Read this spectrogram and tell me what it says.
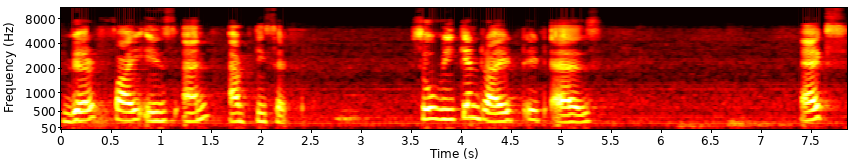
where phi is an empty set. So we can write it as x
